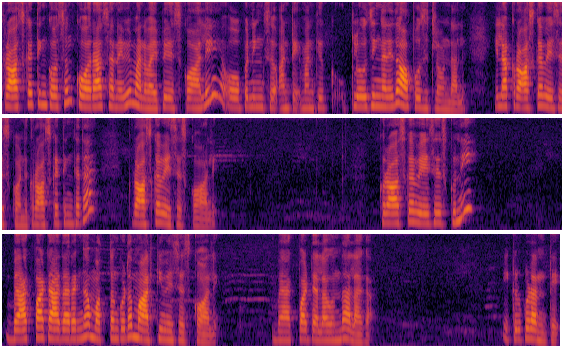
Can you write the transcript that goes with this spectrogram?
క్రాస్ కటింగ్ కోసం కోరాస్ అనేవి మన వైపు వేసుకోవాలి. ఓపెనింగ్స్ అంటే మనకి క్లోజింగ్ అనేది ఆపోజిట్లో ఉండాలి. ఇలా క్రాస్గా వేసేసుకోండి. క్రాస్ కటింగ్ కదా? క్రాస్గా వేసేసుకోవాలి. క్రాస్గా వేసేసుకుని బ్యాక్ పార్ట్ ఆధారంగా మొత్తం కూడా మార్కింగ్ వేసేసుకోవాలి. బ్యాక్ పార్ట్ ఎలా ఉందో అలాగా. ఇక్కడ కూడా అంతే.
